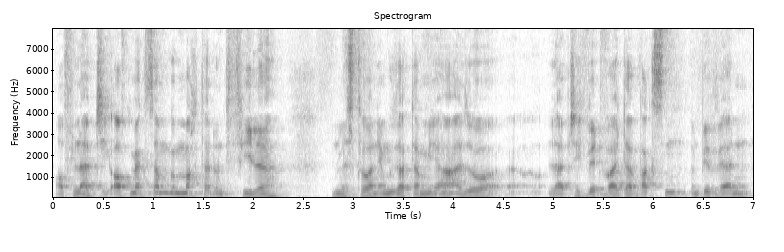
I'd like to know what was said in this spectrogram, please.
auf Leipzig aufmerksam gemacht hat und viele Investoren eben gesagt haben, ja, also äh, Leipzig wird weiter wachsen und wir werden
